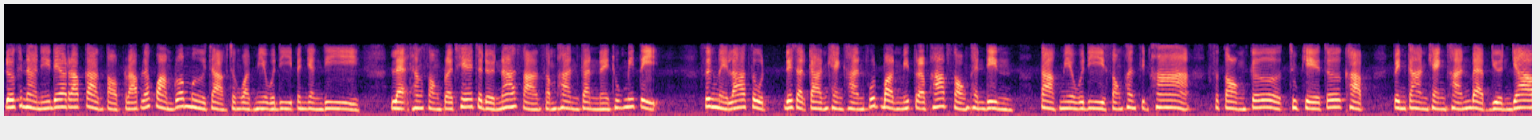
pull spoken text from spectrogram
โดยขณะนี้ได้รับการตอบรับและความร่วมมือจากจังหวัดเมียวดีเป็นอย่างดี และทั้งสองประเทศจะเดินหน้าสารสัมพันธ์กันในทุกมิติ ซึ่งในล่าสุดได้จัดการแข่งขันฟุตบอลมิตรภาพสองแผ่นดิน ตากเมียวดี 2015 Stronger Together Cup เป็นการแข่งขันแบบเยือนเย่า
